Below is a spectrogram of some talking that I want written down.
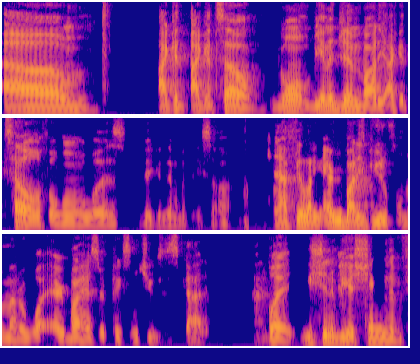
um, I could I could tell going being a gym body, I could tell if a woman was bigger than what they saw. And I feel like everybody's beautiful no matter what. Everybody has their picks and chooses. Got it. But you shouldn't be ashamed of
